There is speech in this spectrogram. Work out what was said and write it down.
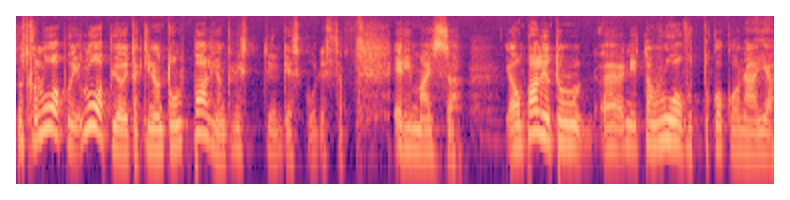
Koska luopioitakin on tullut paljon kristittyjen keskuudessa eri maissa. Ja on paljon tullut, äh, niitä on luovuttu kokonaan ja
